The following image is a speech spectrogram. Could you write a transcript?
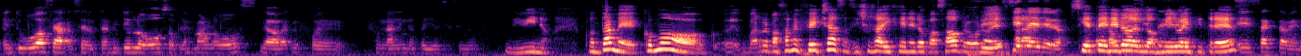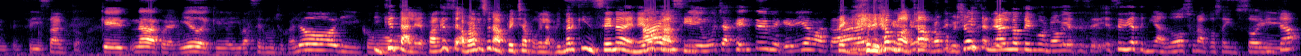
en tu voz, hacer, transmitirlo vos o plasmarlo vos. La verdad que fue, fue una linda experiencia, sin duda. Divino. Contame, ¿cómo? eh, Repasame fechas, así yo ya dije enero pasado, pero bueno, Sí, es 7 para- de enero. 7 de enero del el 7 de. 2023. Exactamente, sí. Exacto. Que nada, con el miedo de que iba a ser mucho calor y como... ¿Y qué tal? ¿Para qué se- aparte es una fecha, porque la primera quincena de enero Ay, casi sí, mucha gente me quería matar. te quería matar, ¿no? Porque yo en general no tengo novias. Ese, ese día tenía dos, una cosa insólita.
